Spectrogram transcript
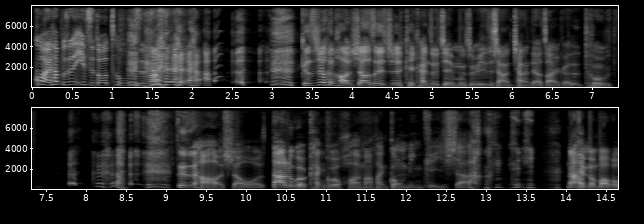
怪，他不是一直都秃子吗？可是就很好笑，所以就可以看出节目组一直想要强调章鱼哥是秃子。这个真的好好笑哦！大家如果有看过的话，麻烦共鸣给一下。那海绵宝宝。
